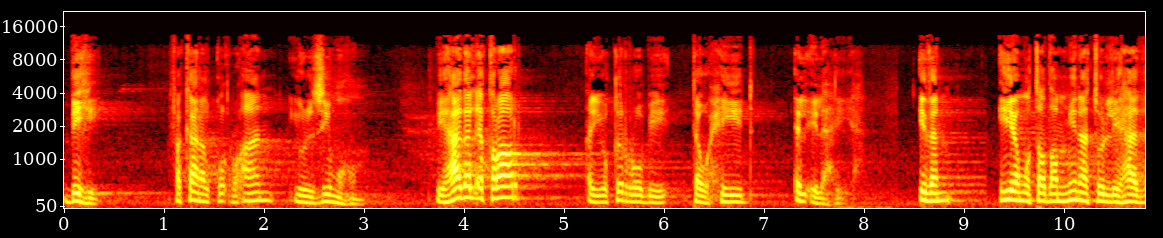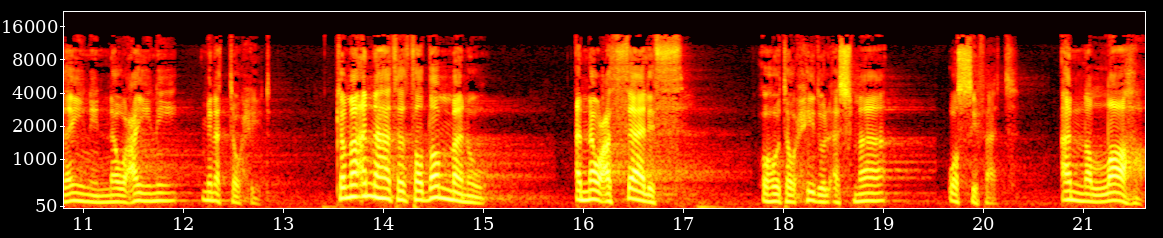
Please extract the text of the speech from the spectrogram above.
به فكان القرآن يلزمهم بهذا الإقرار أن يقروا بتوحيد الإلهية. اذا هي متضمنة لهذين النوعين من التوحيد. كما أنها تتضمن النوع الثالث وهو توحيد الأسماء والصفات أن الله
